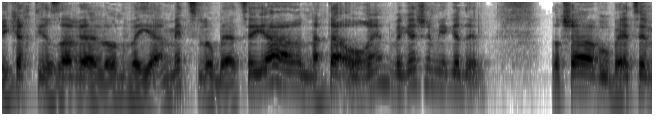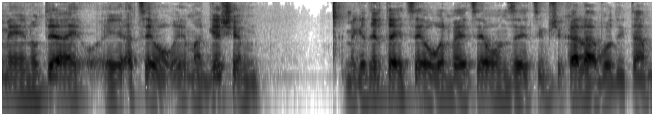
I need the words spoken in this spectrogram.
ויקח תרזה ואלון, ויאמץ לו בעצי יער, נטע אורן, וגשם יגדל. אז עכשיו הוא בעצם אה, נוטע אה, עצי אורן, הגשם מגדל את העצי אורן, והעצי אורן זה עצים שקל לעבוד איתם.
